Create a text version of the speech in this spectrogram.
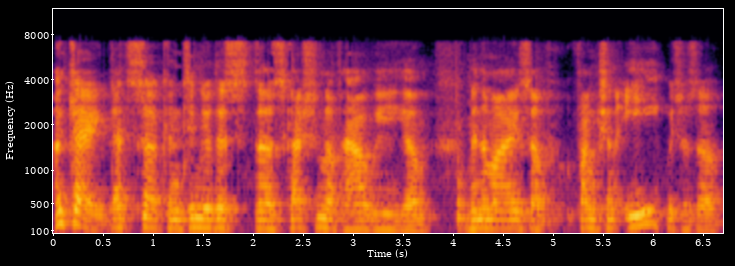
okay, let's uh, continue this discussion of how we um, minimize a function e, which is a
